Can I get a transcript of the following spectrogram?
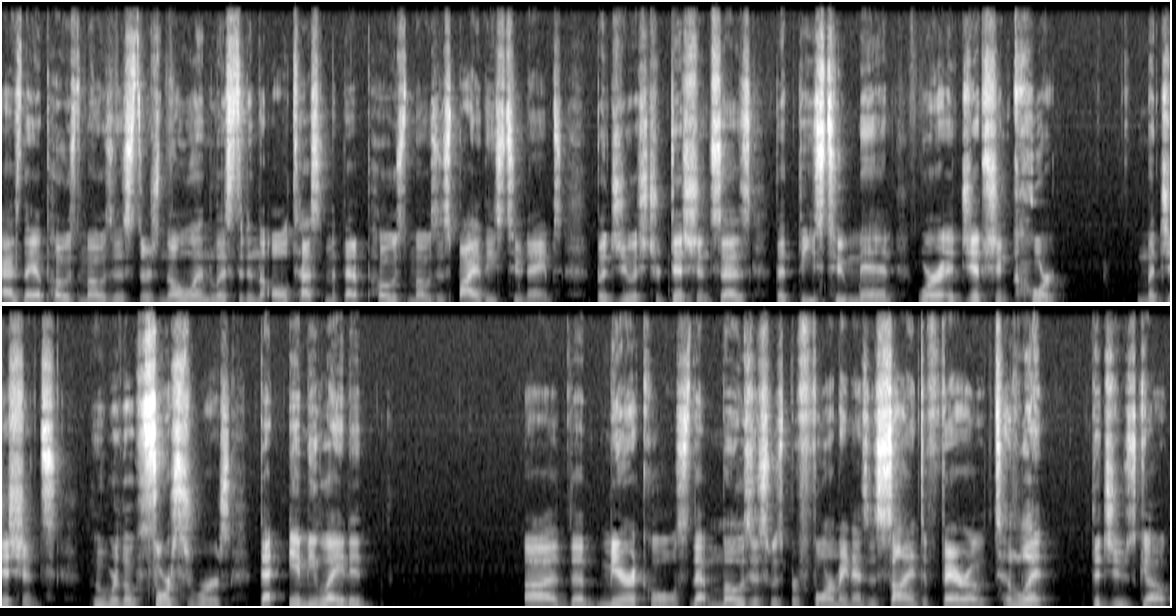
as they opposed Moses. There's no one listed in the Old Testament that opposed Moses by these two names, but Jewish tradition says that these two men were Egyptian court magicians who were the sorcerers that emulated uh, the miracles that Moses was performing as a sign to Pharaoh to let the Jews go.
